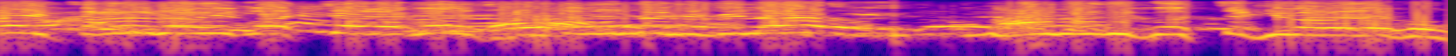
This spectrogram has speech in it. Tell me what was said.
এই চাঁদাবি করছে দেখুন সংক্রমণ মিছিল চাঁদাবি করছে কীভাবে দেখুন।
